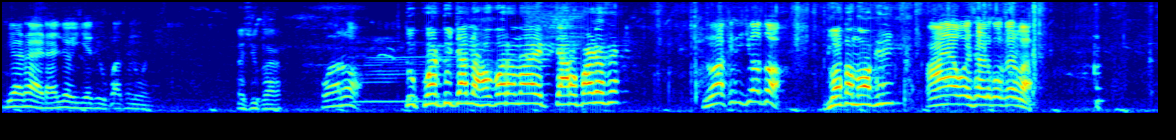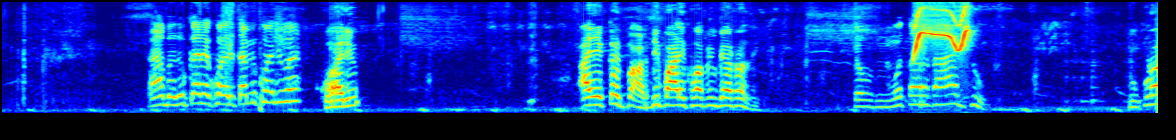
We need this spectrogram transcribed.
બેઠા હેઠા લ્યો અહીંયાથી થઈને હોય. તો શું કરે? ખોરો. તું ખોર તું ચાલ હવારનો આ એક ચારો પાડ્યો છે? નોકરી જો તો. જો તો નોકરી? આયા હોય સણકો કરવા. આ બધું કને ખોર્યું? તમે ખોર્યું હોય? ખોર્યું. આ એક જ અડધી પાળી ખોપીને બેઠો છે. તો હું તરત આ છું. ટુકડો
